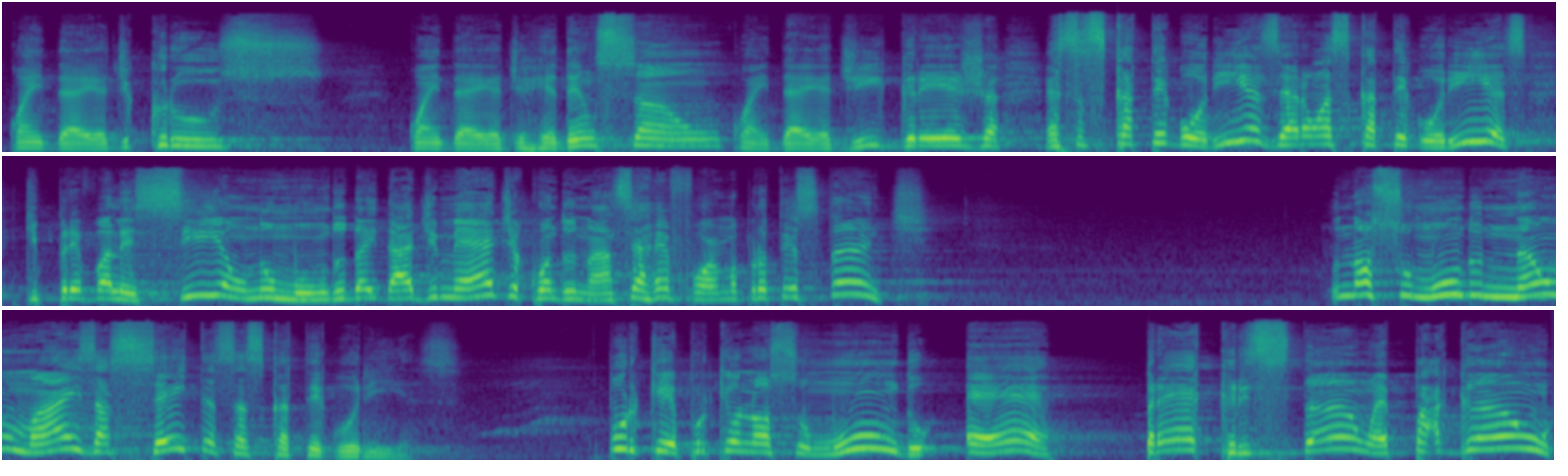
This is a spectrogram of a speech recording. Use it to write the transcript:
com a ideia de cruz, com a ideia de redenção, com a ideia de igreja. Essas categorias eram as categorias que prevaleciam no mundo da Idade Média, quando nasce a reforma protestante. O nosso mundo não mais aceita essas categorias. Por quê? Porque o nosso mundo é pré-cristão, é pagão,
